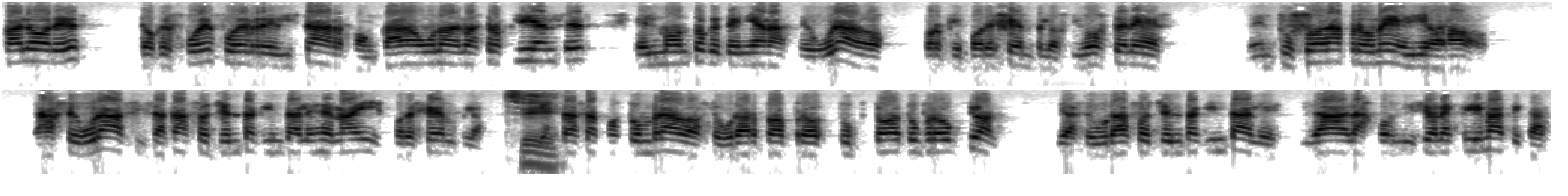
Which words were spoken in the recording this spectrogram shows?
calores, lo que fue fue revisar con cada uno de nuestros clientes el monto que tenían asegurado. Porque, por ejemplo, si vos tenés en tu zona promedio, asegurás y sacás 80 quintales de maíz, por ejemplo, y estás acostumbrado a asegurar toda, tu, toda tu producción y asegurás 80 quintales, y dadas las condiciones climáticas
